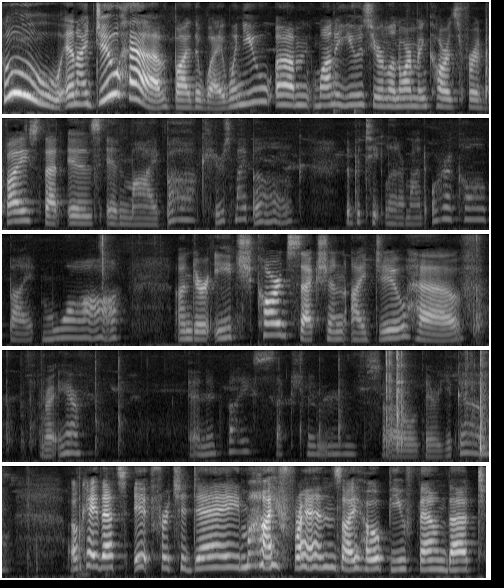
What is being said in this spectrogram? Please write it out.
Whew, and I do have, by the way, when you um, want to use your Lenormand cards for advice, that is in my book. Here's my book, The Petit Lenormand Oracle by moi. Under each card section, I do have, right here, an advice section. So there you go. Okay, that's it for today, my friends. I hope you found that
